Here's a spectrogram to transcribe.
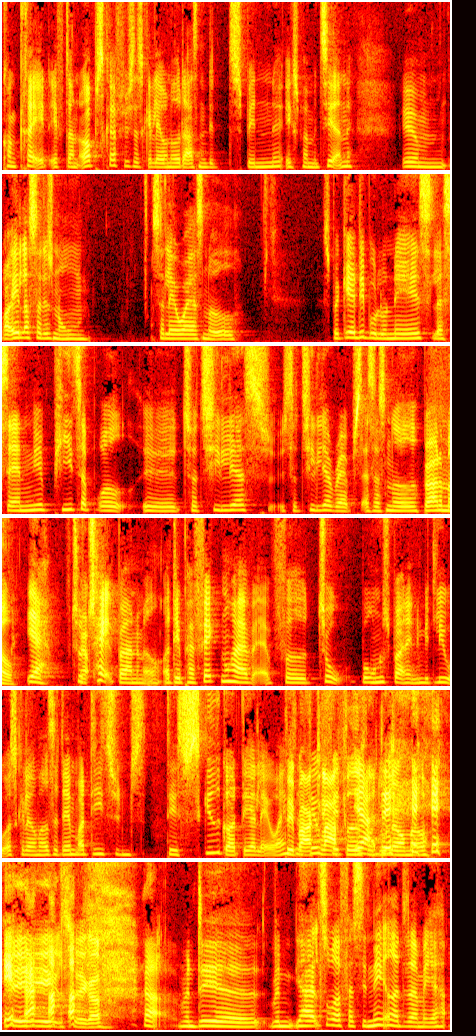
konkret efter en opskrift, hvis jeg skal lave noget, der er sådan lidt spændende, eksperimenterende. Øhm, og ellers er det sådan nogle, så laver jeg sådan noget spaghetti bolognese, lasagne, pizzabrød, øh, tortillas, tortilla wraps, altså sådan noget, Børnemad. ja, totalt ja. børnemad. Og det er perfekt. Nu har jeg fået to bonusbørn ind i mit liv og skal lave mad til dem, og de synes, det er skide godt, det jeg laver. Ikke? Det er bare klart fedt. ja, du laver mad. Helt sikkert. Ja, men, det, øh, men jeg har altid været fascineret af det der med, jeg, har-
